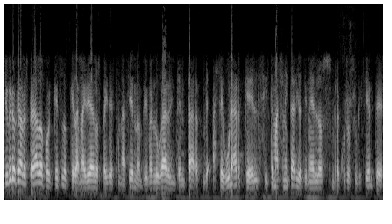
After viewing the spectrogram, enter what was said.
Yo creo que era lo esperado porque es lo que la mayoría de los países están haciendo. En primer lugar, intentar asegurar que el sistema sanitario tiene los recursos suficientes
